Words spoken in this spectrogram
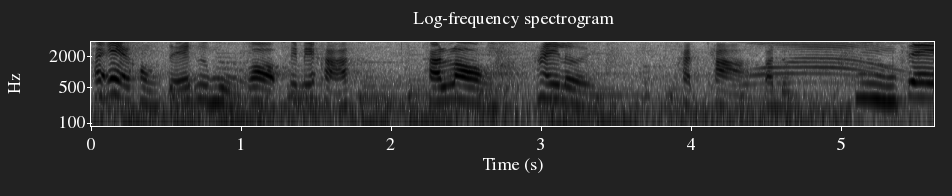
พระเอกของเจ๊คือหมูกรอบใช่ไหมคะพัดลองให้เลยผัดฉ่าปลาดุกหืมเจ๊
